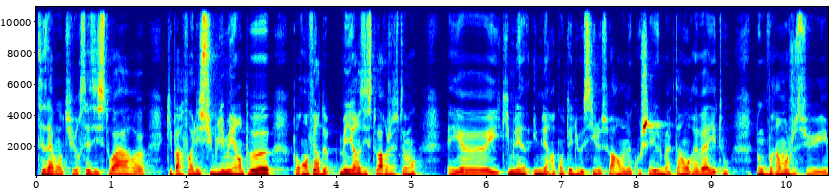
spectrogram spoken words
ses aventures, ses histoires, euh, qui parfois les sublimait un peu pour en faire de meilleures histoires justement, et, qui me les, il me les racontait lui aussi le soir avant de coucher, ou le matin au réveil et tout. Donc vraiment je suis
